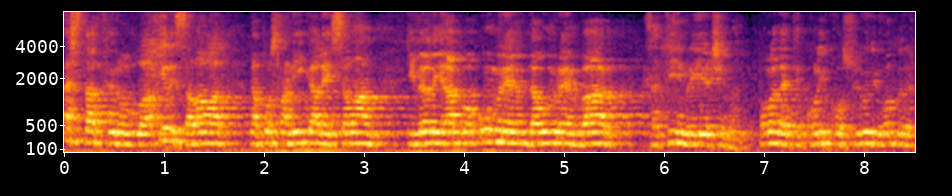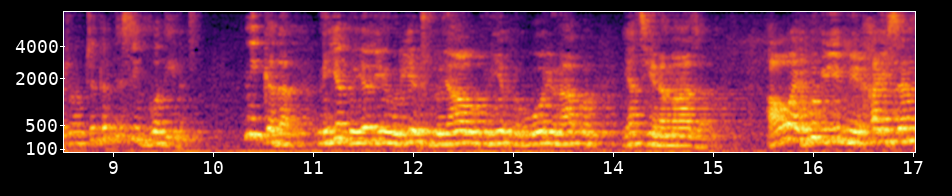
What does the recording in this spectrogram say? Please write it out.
astagfirullah, ili salavat na poslanika, ali salam, i veli, ako umrem, da umrem bar sa tim riječima. Pogledajte koliko su ljudi vodili računom, 40 godina. Nikada ni jednu jedinu riječ u Dunjaluku nije progovorio nakon jacije namaza. A ovaj drugi Ibn Hajsem,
